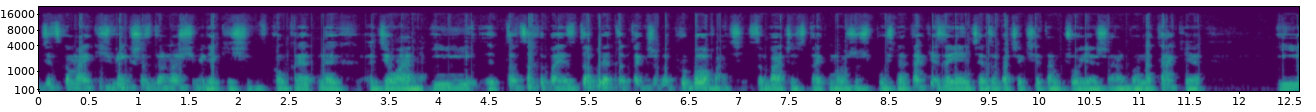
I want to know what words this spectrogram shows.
dziecko ma jakieś większe zdolności w jakichś konkretnych działaniach. I to, co chyba jest dobre, to tak, żeby próbować, zobaczyć, tak, możesz pójść na takie zajęcia, zobacz, jak się tam czujesz, albo na takie i,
